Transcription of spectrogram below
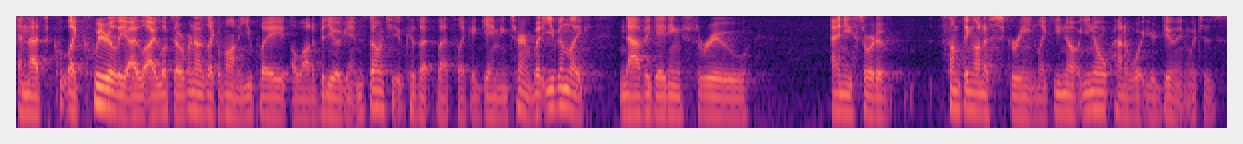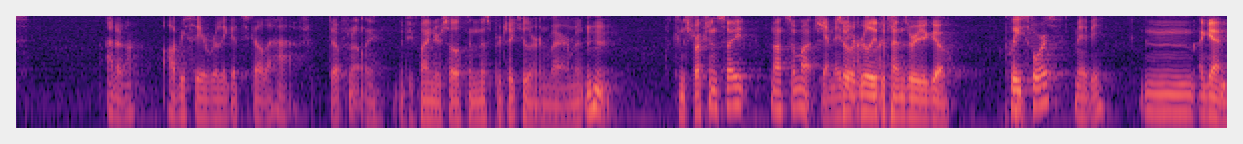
and that's cl- like clearly I, I looked over and i was like ivana you play a lot of video games don't you because that, that's like a gaming term but even like navigating through any sort of something on a screen like you know you know kind of what you're doing which is i don't know obviously a really good skill to have definitely, if you find yourself in this particular environment. Construction site, not so much. Mm-hmm. Yeah, maybe so it not so really depends where you go. police force maybe Mm, again,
